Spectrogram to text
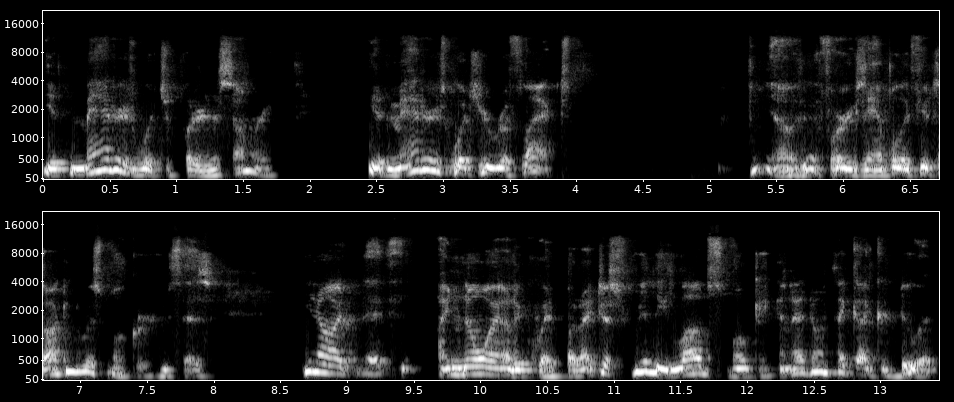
it matters what you put in a summary it matters what you reflect. You know, for example, if you're talking to a smoker who says, you know, I, I know I ought to quit, but I just really love smoking and I don't think I could do it.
